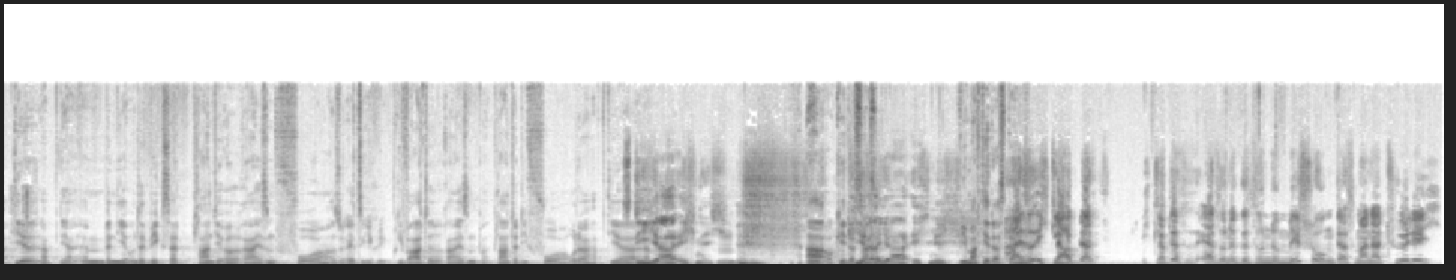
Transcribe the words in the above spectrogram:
Habt ihr, habt ihr ähm, wenn ihr unterwegs seid, plant ihr eure Reisen vor? Also jetzt ihre private Reisen, plant ihr die vor oder habt ihr. Die ähm, ja, ich nicht. Hm? Ah, okay. Das Jeder heißt, ja, ich nicht. Wie macht ihr das dann? Also ich glaube, dass ich glaube, das ist eher so eine gesunde Mischung, dass man natürlich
